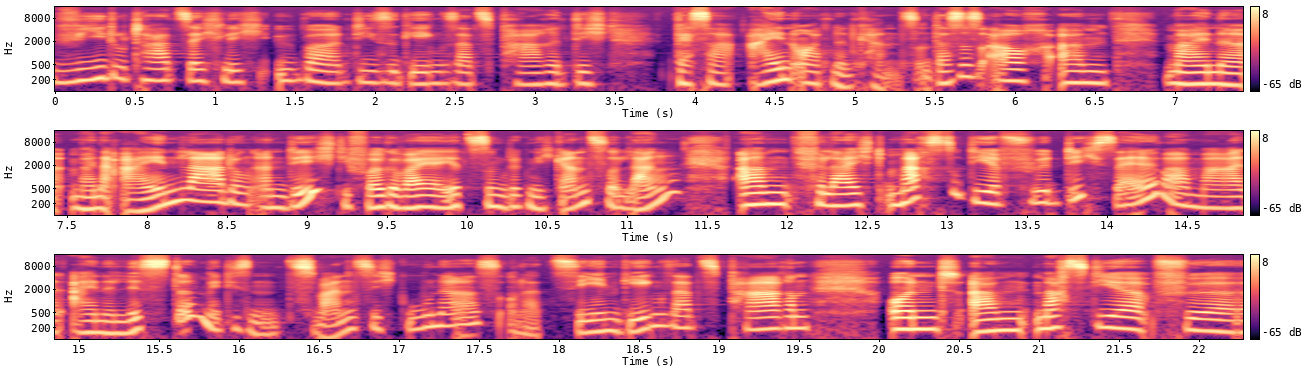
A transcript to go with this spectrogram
wie du tatsächlich über diese Gegensatzpaare dich besser einordnen kannst. Und das ist auch ähm, meine, meine Einladung an dich. Die Folge war ja jetzt zum Glück nicht ganz so lang. Ähm, vielleicht machst du dir für dich selber mal eine Liste mit diesen 20 Gunas oder 10 Gegensatzpaaren und ähm, machst dir für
